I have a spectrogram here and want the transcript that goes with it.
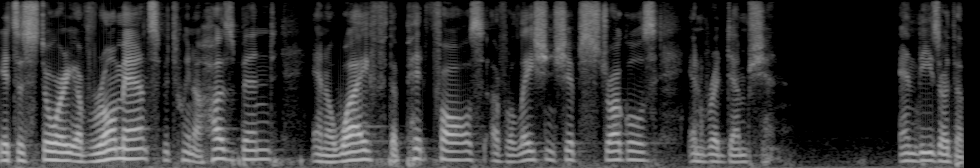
It's a story of romance between a husband and a wife, the pitfalls of relationships, struggles, and redemption and these are the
